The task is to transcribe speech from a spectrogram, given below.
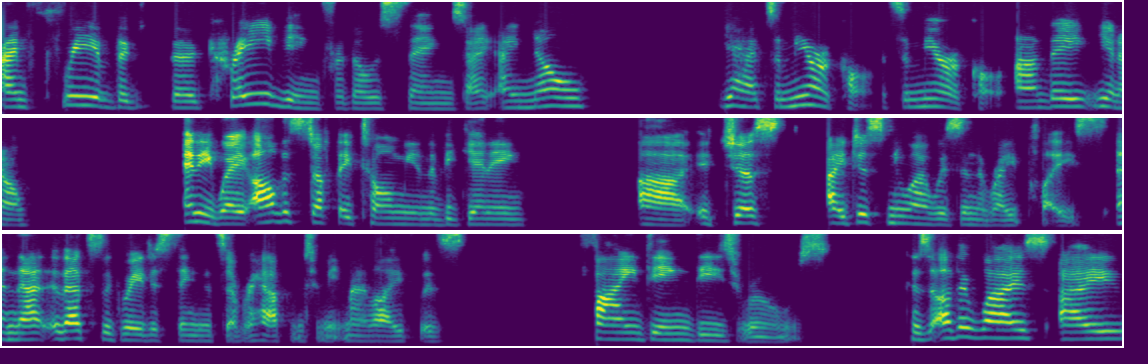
I'm free of the the craving for those things. I, I know, yeah, it's a miracle. It's a miracle. Um, they, you know, anyway, all the stuff they told me in the beginning, uh, it just, I just knew I was in the right place, and that that's the greatest thing that's ever happened to me in my life was finding these rooms. Because otherwise, I,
